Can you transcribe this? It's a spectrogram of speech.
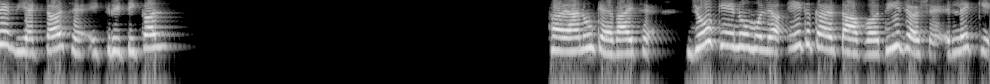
જે રિએક્ટર છે એ ક્રિટિકલ થયાનું કહેવાય છે. જો કે નું મૂલ્ય એક કરતા વધી જશે એટલે કે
